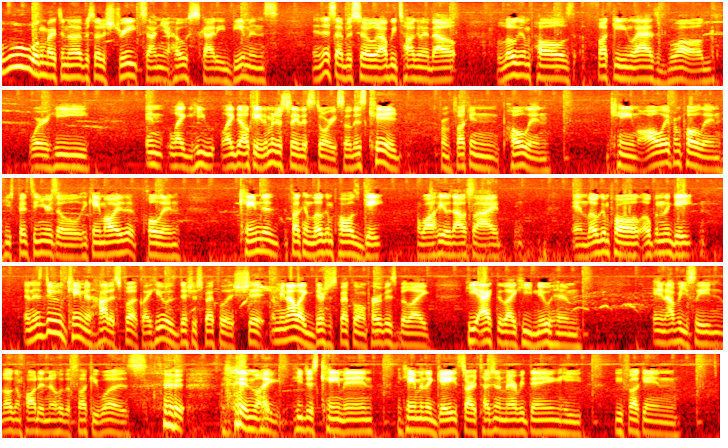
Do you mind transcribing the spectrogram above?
Ooh, welcome back to another episode of Streets. I'm your host, Scotty Demons. In this episode, I'll be talking about Logan Paul's fucking last vlog where he in like he like okay, let me just say this story. So this kid from fucking Poland came all the way from Poland. He's 15 years old. He came all the way to Poland, came to fucking Logan Paul's gate while he was outside, and Logan Paul opened the gate and this dude came in hot as fuck. Like he was disrespectful as shit. I mean, not like disrespectful on purpose, but like he acted like he knew him. And obviously Logan Paul didn't know who the fuck he was. and like he just came in. He came in the gate, started touching him everything. He he fucking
